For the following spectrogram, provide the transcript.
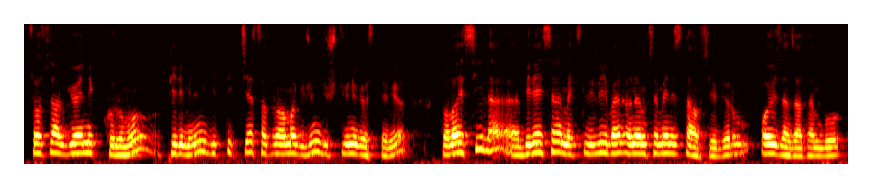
Sosyal Güvenlik Kurumu priminin gittikçe satın alma gücünün düştüğünü gösteriyor. Dolayısıyla bireysel emekliliği ben önemsemenizi tavsiye ediyorum. O yüzden zaten bu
